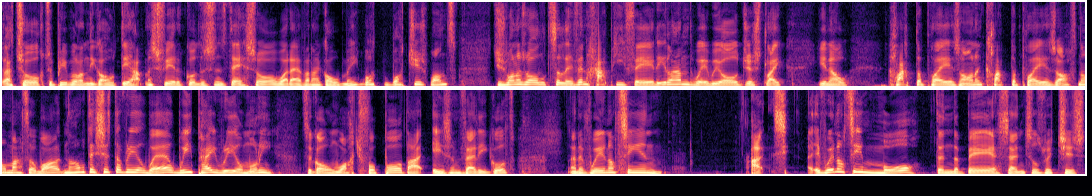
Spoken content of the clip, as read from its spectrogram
I talk to people and they go, the atmosphere of Goodison's this or whatever. And I go, mate, what, what do you want? Do you want us all to live in happy fairyland where we all just like, you know, clap the players on and clap the players off no matter what? No, this is the real world. We pay real money to go and watch football that isn't very good. And if we're not seeing I, if we're not seeing more than the bare essentials, which is,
